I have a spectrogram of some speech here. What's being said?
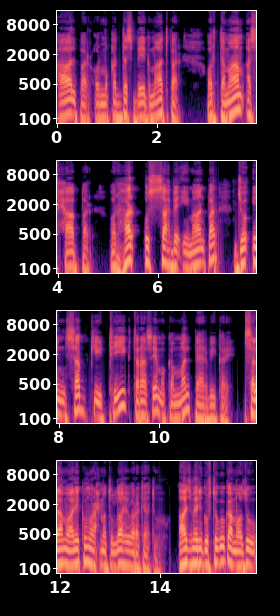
آل پر اور مقدس بیگمات پر اور تمام اصحاب پر اور ہر اس صاحب ایمان پر جو ان سب کی ٹھیک طرح سے مکمل پیروی کرے۔ السلام علیکم ورحمۃ اللہ وبرکاتہ۔ آج میری گفتگو کا موضوع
